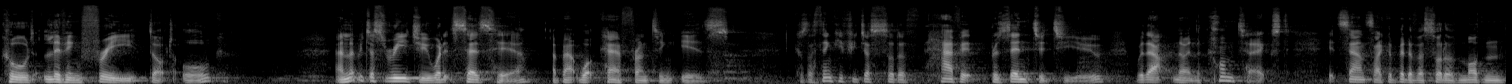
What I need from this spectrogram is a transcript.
called livingfree.org. And let me just read you what it says here about what care fronting is. Because I think if you just sort of have it presented to you without knowing the context, it sounds like a bit of a sort of modern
